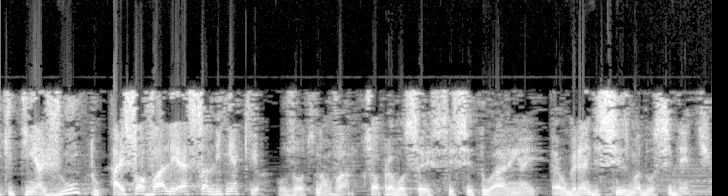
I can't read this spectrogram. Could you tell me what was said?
que tinha junto, aí só vale essa linha aqui, ó. Os outros não valem. Só para vocês se situarem aí. É o grande cisma do Ocidente.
